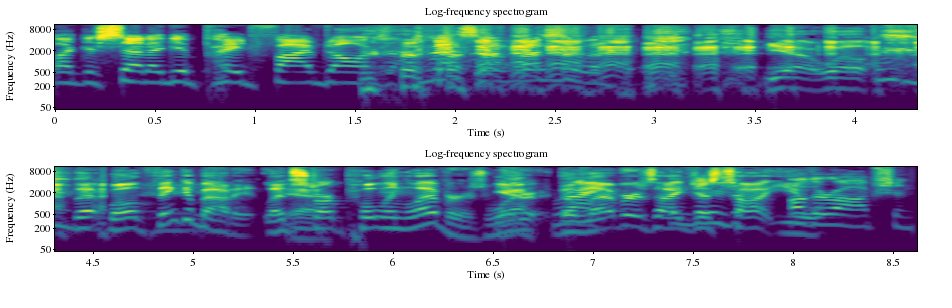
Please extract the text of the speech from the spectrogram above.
Like I said, I get paid five dollars. I'm messing, I'm messing with it. Yeah. Well, let- well, think about it. Let's Yeah. start pulling levers. What Yeah. are the Right. levers I just taught you? Other options:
